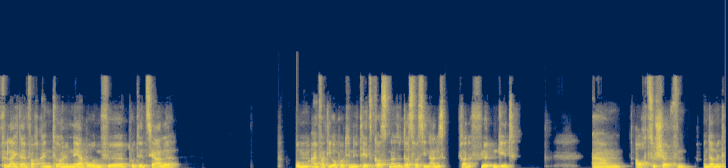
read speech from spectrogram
vielleicht einfach einen tollen Nährboden für Potenziale, um einfach die Opportunitätskosten, also das, was ihnen alles gerade flöten geht, ähm, auch zu schöpfen. Und damit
